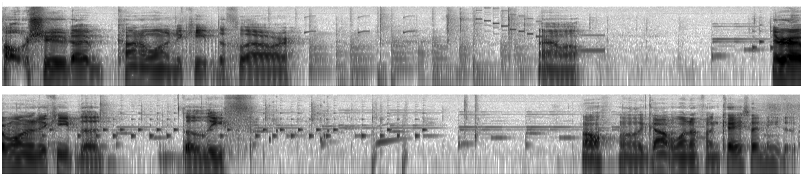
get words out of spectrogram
Oh, shoot, I kind of wanted to keep the flower. Oh, well. Or I wanted to keep the, the leaf. Oh, well, I got one if in case I need it.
